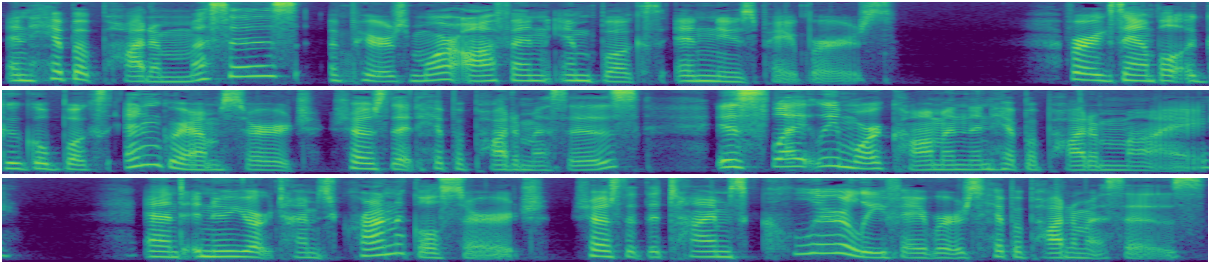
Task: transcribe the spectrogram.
And hippopotamuses appears more often in books and newspapers. For example, a Google Books Ngram search shows that hippopotamuses is slightly more common than hippopotami. And a New York Times Chronicle search shows that the Times clearly favors hippopotamuses.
